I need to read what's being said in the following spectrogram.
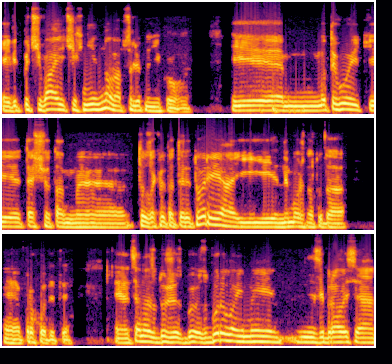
е, відпочиваючих, ні, ну абсолютно нікого. І мотивують е, те, що там е, то закрита територія, і не можна туди е, проходити. Це нас дуже збурило, і ми зібралися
